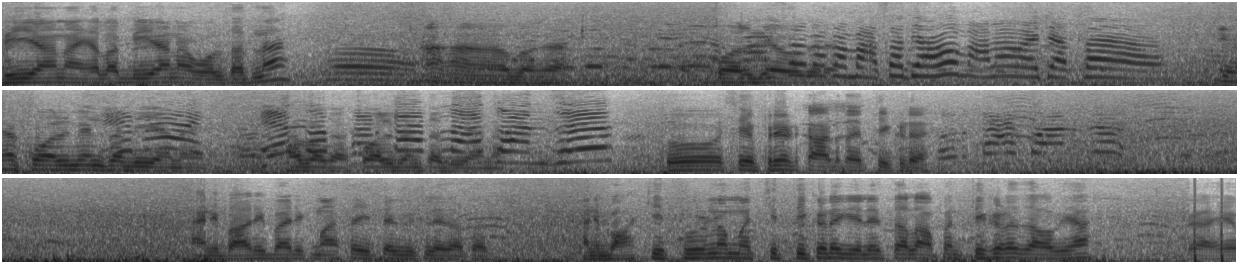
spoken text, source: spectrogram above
बियाणा ह्याला बियाणा बोलतात ना? हां. बघा. कोलब्या वगैरे. मासा द्या हो मला माहिती आता. ह्या कोलब्यांचा बियाणा. आहे हा बघा कोलब्यांचा बियाणा. तो सेपरेट काढतायत तिकडं. आणि बारीक बारीक मासा इथं विकले जातात. आणि बाकी पूर्ण मच्छी तिकडे गेले चला आपण तिकडे जाऊया. बघा, हे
